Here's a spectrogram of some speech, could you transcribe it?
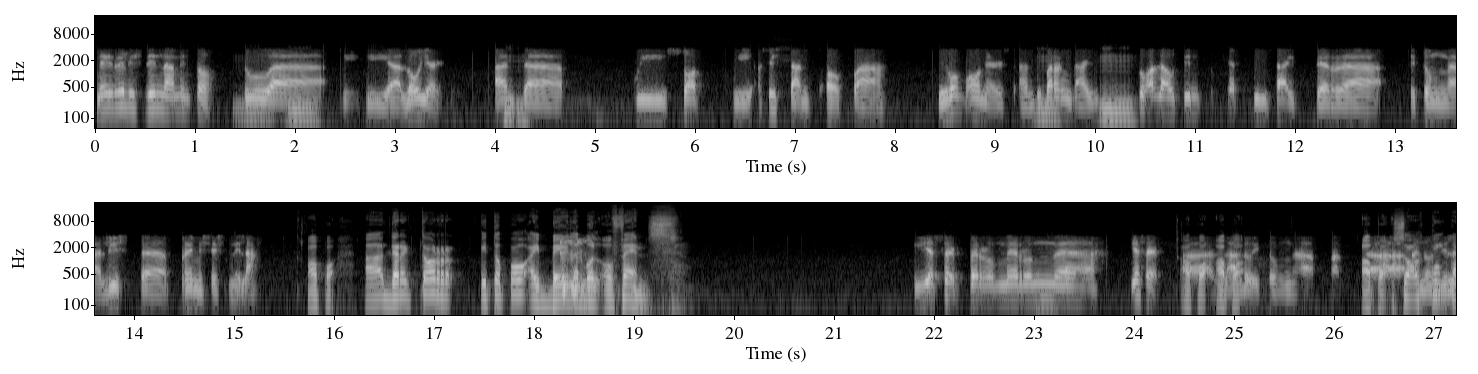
Nai-release din namin to to ah, the, the ah, lawyers. And ah, we sought the assistance of ah, the homeowners and the barangay Mhm. to allow them to get inside their uh, itong uh, list uh, premises nila. Opo. Ah, Director, ito po ay bailable offense. Yes sir, pero meron uh, yes sir. Opo, uh, opo. Lalo itong uh, pag, Opo. uh, So, ano kung, nila,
